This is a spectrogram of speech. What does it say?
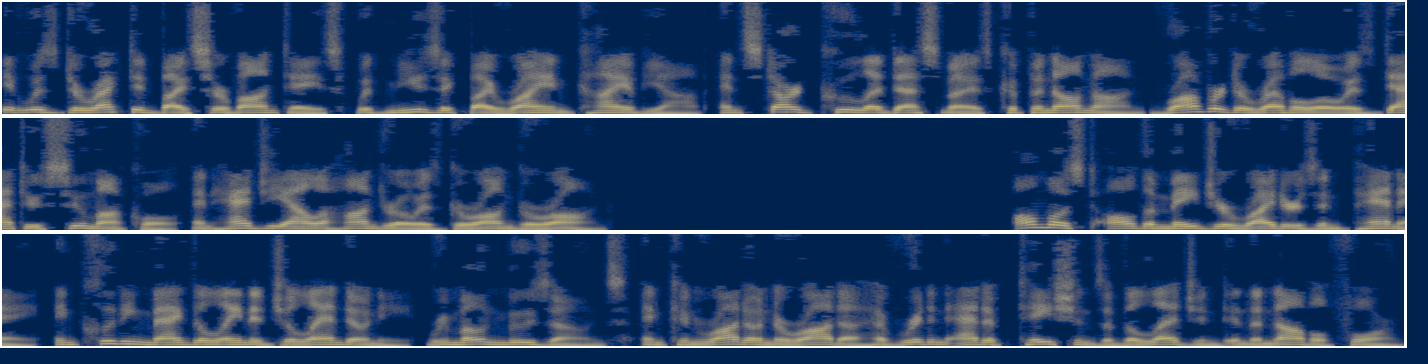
It was directed by Cervantes, with music by Ryan Cayabyab, and starred Kula Desma as Kapanangan, Robert Arevalo as Datu Sumakwal, and Haji Alejandro as Garong Garong. Almost all the major writers in Panay, including Magdalena Jalandoni, Ramon Muzones, and Conrado Norada have written adaptations of the legend in the novel form.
